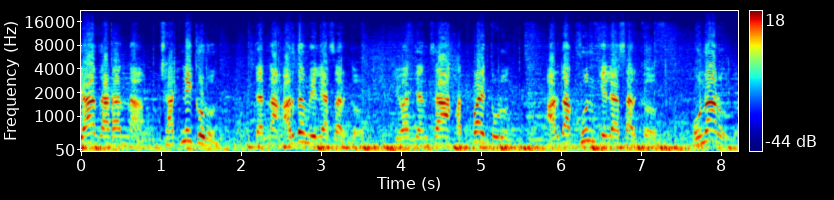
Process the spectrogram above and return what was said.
या झाडांना छाटणी करून त्यांना अर्ध मेल्यासारखं किंवा त्यांचा हातपाय तोडून अर्धा खून केल्यासारखं होणार होतं.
